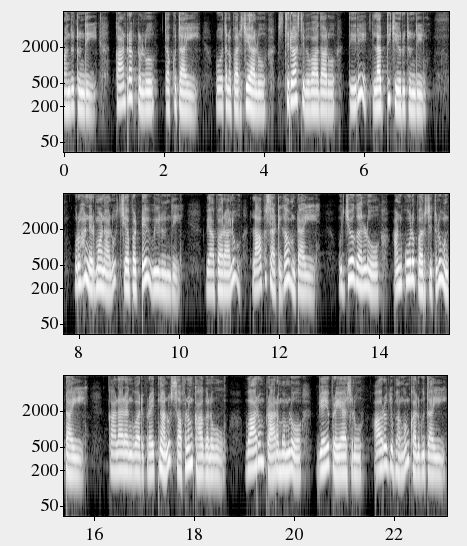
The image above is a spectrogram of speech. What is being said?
అందుతుంది. కాంట్రాక్టులు దక్కుతాయి. నూతన పరిచయాలు స్థిరాస్తి వివాదాలు తీరి లబ్ధి చేరుతుంది. గృహ నిర్మాణాలు చేపట్టే వీలుంది. వ్యాపారాలు లాభసాటిగా ఉంటాయి. ఉద్యోగాలలో అనుకూల పరిస్థితులు ఉంటాయి. కళారంగ వారి ప్రయత్నాలు సఫలం కాగలవు. వారం ప్రారంభంలో వ్యయ ప్రయాసలు ఆరోగ్య భంగం కలుగుతాయి.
